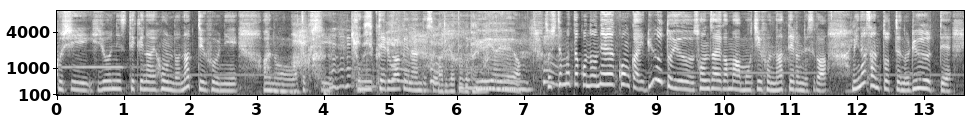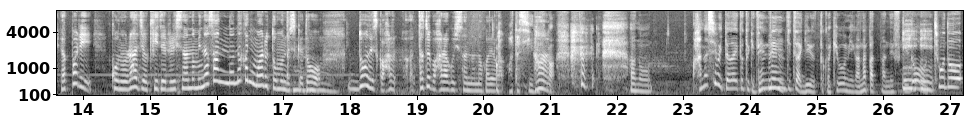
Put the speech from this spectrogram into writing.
美しい非常に素敵な絵本だなっていうふうにあの、私気に入ってるわけなんですよ。ありがとうございます。いやいやいやそしてまたこのね今回竜という存在がまあモチーフになってるんですが、皆さんにとっての竜ってやっぱりこのラジオ聞いてるリスナーの皆さんの中にもあると思うんですけど、うん、どうですか？例えば原口さんの中では。私ですか、はい、あの話をいただいた時全然実はギルとか興味がなかったんですけど、うん、ちょうど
